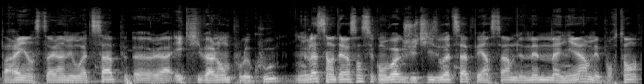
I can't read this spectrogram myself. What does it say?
Pareil, Instagram et WhatsApp, euh, là, équivalent pour le coup. Donc là, c'est intéressant, c'est qu'on voit que j'utilise WhatsApp et Instagram de même manière, mais pourtant,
